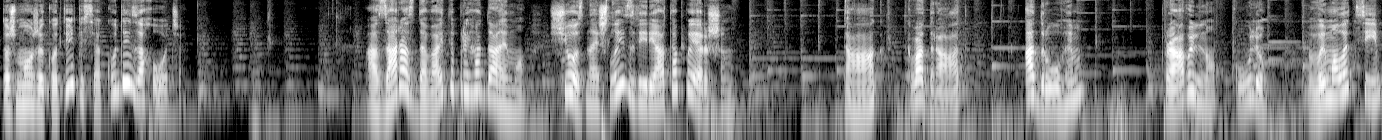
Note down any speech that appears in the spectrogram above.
тож може котитися куди захоче. А зараз давайте пригадаємо, що знайшли звірята першим. Так, квадрат. А другим? Правильно, кулю. Ви молодці.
